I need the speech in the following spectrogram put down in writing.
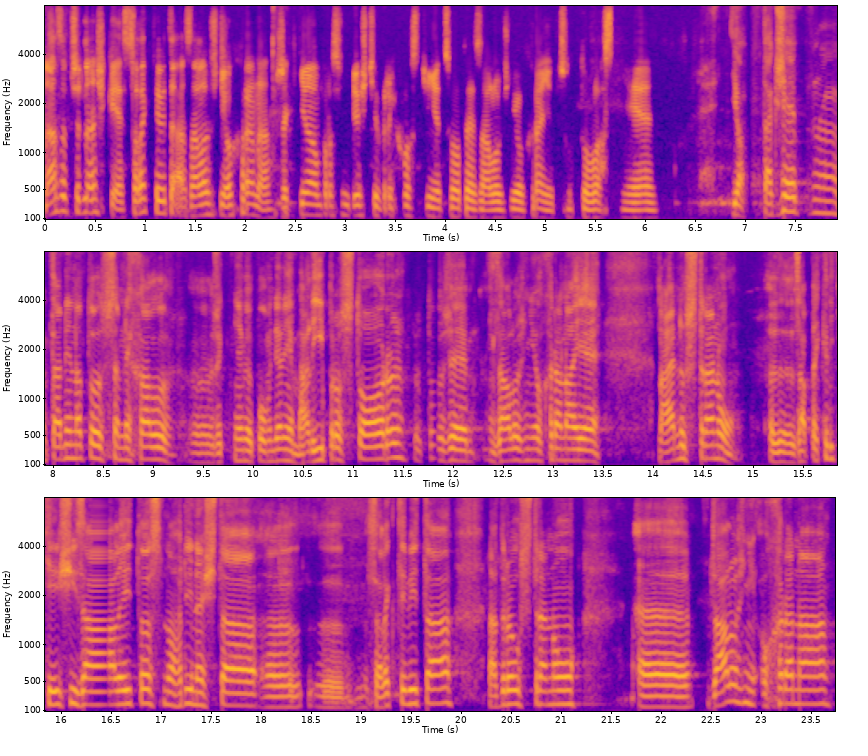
název přednášky je selektivita a záložní ochrana. Řekni nám prosím tě ještě v rychlosti něco o té záložní ochraně, co to vlastně je. Jo, takže hm, tady na to jsem nechal, eh, řekněme, poměrně malý prostor, protože záložní ochrana je na jednu stranu Eh, zapeklitější záležitost mnohdy než ta selektivita. Na druhou stranu záložní ochrana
